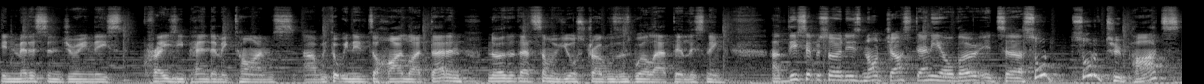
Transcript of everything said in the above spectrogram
in medicine during these crazy pandemic times. Uh, we thought we needed to highlight that and know that that's some of your struggles as well out there listening. Uh, this episode is not just Danielle, though, it's uh, sort, sort of two parts.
